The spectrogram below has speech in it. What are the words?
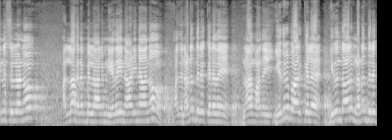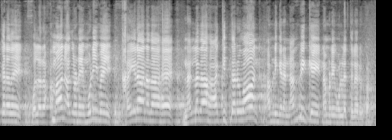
என்ன சொல்லணும்? அல்லாஹ் ரபில் ஆலமின் எதை நாடினானோ அது நடந்திருக்கிறது. நாம் அதை எதிர்பார்க்கல. இருந்தாலும் நடந்திருக்கிறது. வல்ல ரஹ்மான் அதனுடைய முடிவை ஹைரானதாக நல்லதாக ஆக்கி தருவான் அப்படிங்கிற நம்பிக்கை நம்முடைய உள்ளத்தில் இருக்கணும்.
